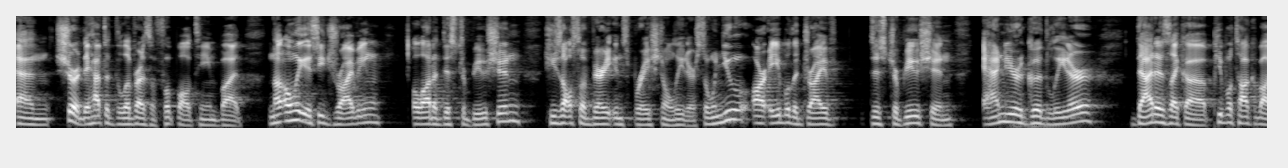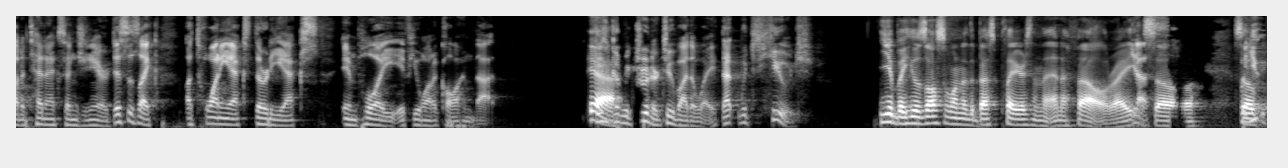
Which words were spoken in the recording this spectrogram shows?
And sure, they have to deliver as a football team, but not only is he driving a lot of distribution, he's also a very inspirational leader. So when you are able to drive distribution and you're a good leader, that is like a people talk about a 10x engineer. This is like a 20x, 30x employee, if you want to call him that. Yeah. He's a good recruiter too, by the way. That which is huge. Yeah, but he was also one of the best players in the NFL, right? Yes. So so you,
